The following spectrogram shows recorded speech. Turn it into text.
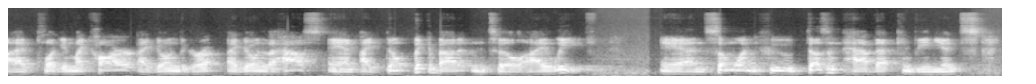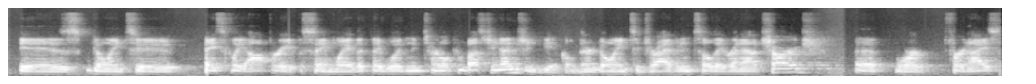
I plug in my car. I go into the gar- I go into the house, and I don't think about it until I leave. And someone who doesn't have that convenience is going to basically operate the same way that they would an internal combustion engine vehicle. They're going to drive it until they run out of charge, uh, or for an ice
